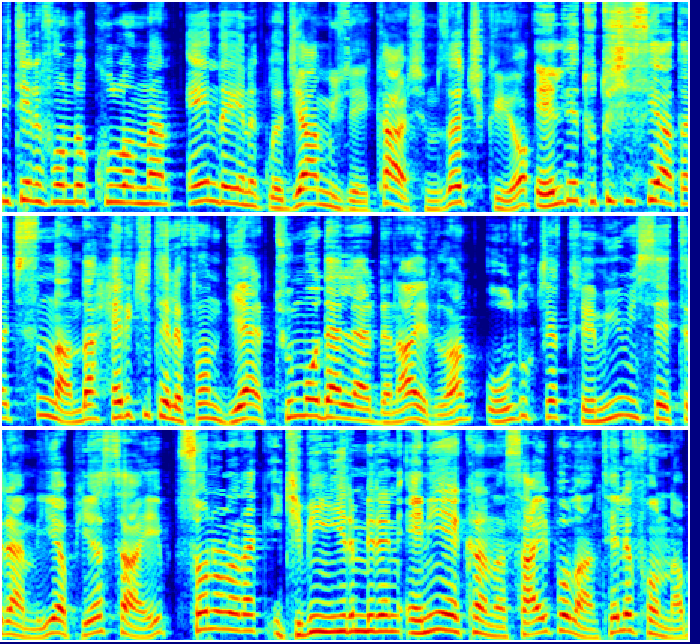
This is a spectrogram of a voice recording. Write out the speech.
bir telefonda kullanılan en dayanıklı cam yüzeyi karşımıza çıkıyor. Elde tutuş hissiyatı açısından da her iki telefon diğer tüm modellerden ayrılan oldukça premium hissettiren bir yapıya sahip. Son olarak 2021'in en iyi ekrana sahip olan telefonuna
